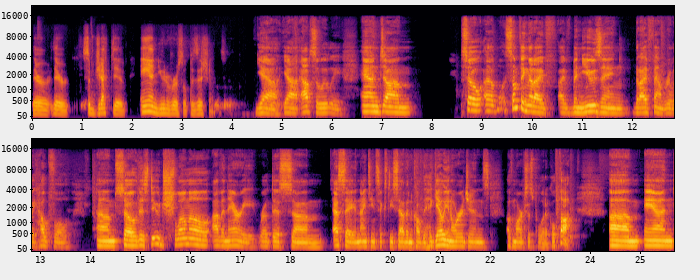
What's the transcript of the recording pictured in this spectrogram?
their their subjective and universal positions. Yeah, yeah, absolutely. And um so uh, something that I've I've been using that I've found really helpful. Um, so this dude Shlomo Avineri wrote this um, essay in 1967 called "The Hegelian Origins of Marxist political thought. Um, and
